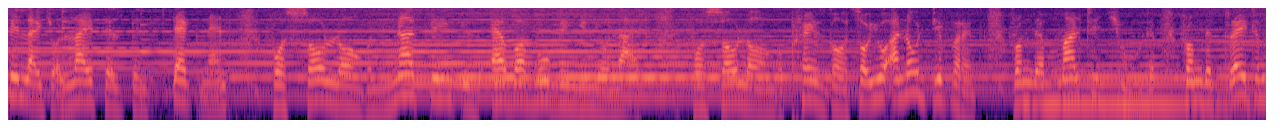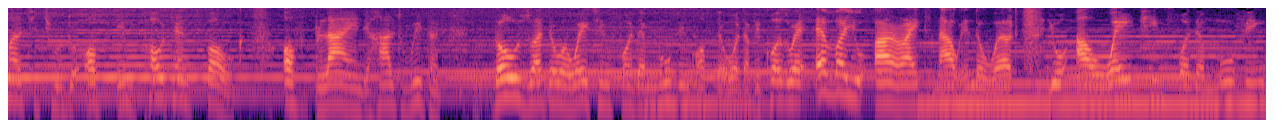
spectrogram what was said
feel like your life has been stagnant for so long. Nothing is ever moving in your life for so long. Praise God. So you are no different from the multitude, from the great multitude of impotent folk, of blind, halt withered, those that they were waiting for the moving of the water. Because wherever you are right now in the world, you are waiting for the moving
